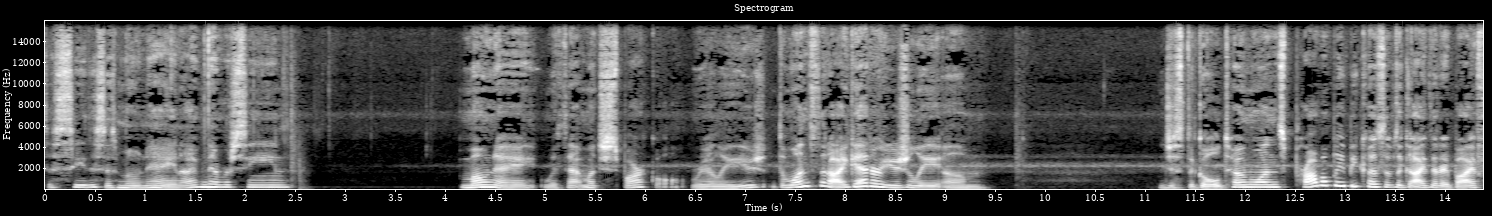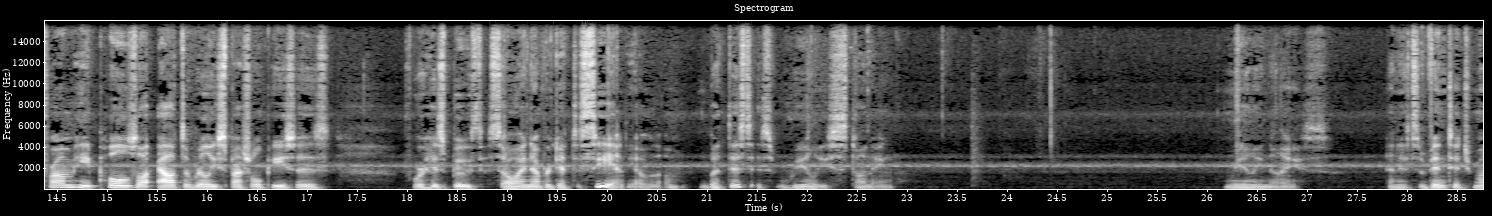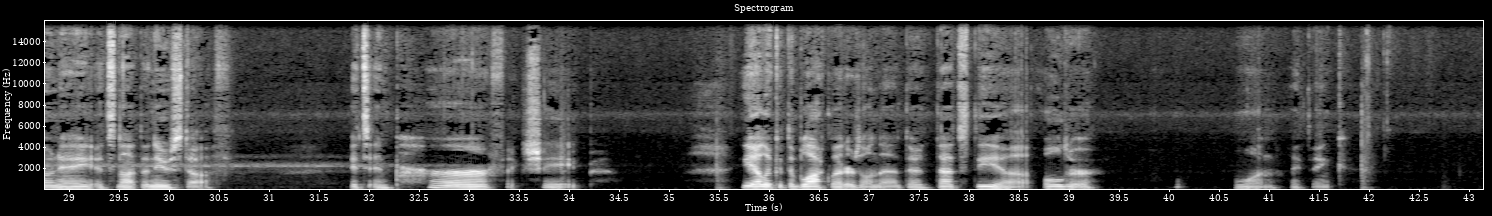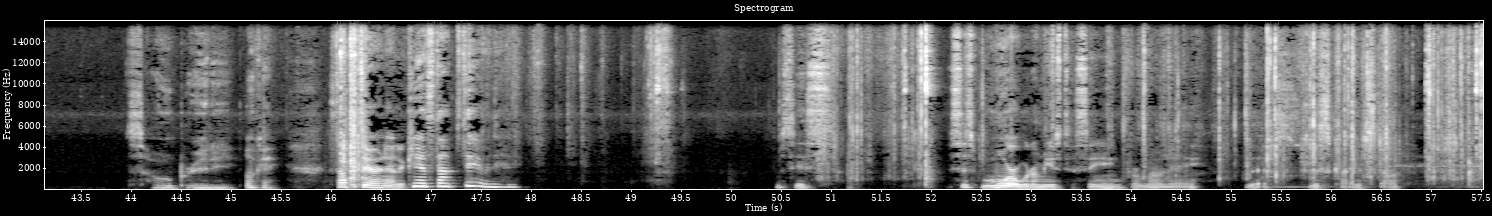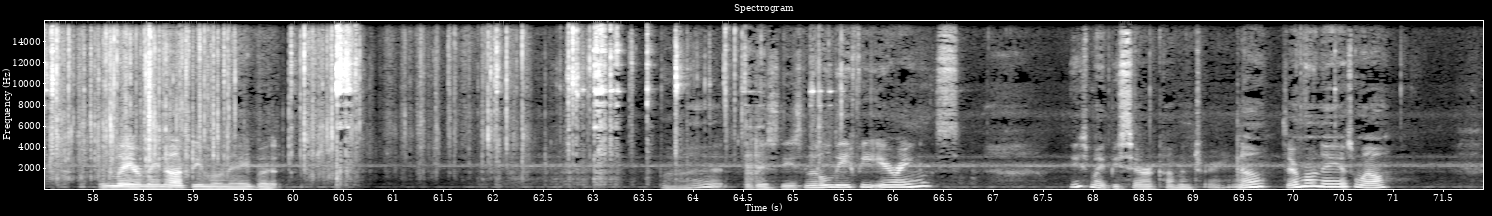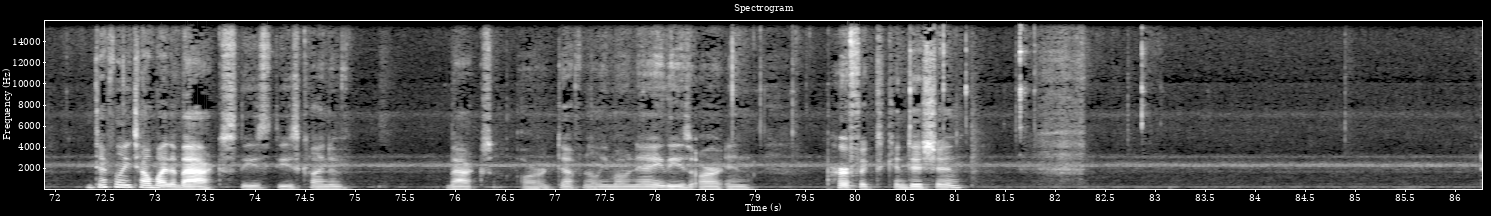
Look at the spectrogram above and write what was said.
to see this is Monet, and I've never seen Monet with that much sparkle, really. Usually, the ones that I get are usually um, just the gold tone ones, probably because of the guy that I buy from. He pulls out the really special pieces for his booth, so I never get to see any of them. But this is really stunning. Really nice. And it's vintage Monet. It's not the new stuff. It's in perfect shape. Yeah, look at the block letters on that. There, that's the uh, older one, I think. So pretty. Okay, stop staring at it. Can't stop staring at it. What's this? This is more what I'm used to seeing for Monet. This, this kind of stuff. It may or may not be Monet, but but it is these little leafy earrings. These might be Sarah Coventry. No, they're Monet as well. Definitely tell by the backs. These these kind of backs are definitely Monet. These are in perfect condition.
